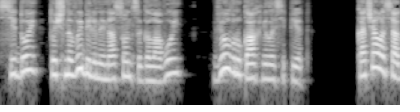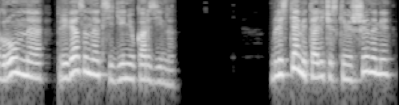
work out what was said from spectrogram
седой, точно выбеленный на солнце головой, вел в руках велосипед. Качалась огромная, привязанная к сиденью корзина. Блестя металлическими шинами,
